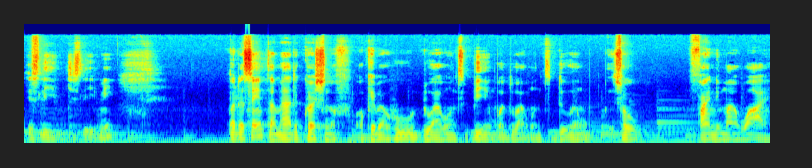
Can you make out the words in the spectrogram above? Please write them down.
just leave, me. just leave me. But at the same time, I had a question of okay, but who do I want to be, and what do I want to do, and so finding my why.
